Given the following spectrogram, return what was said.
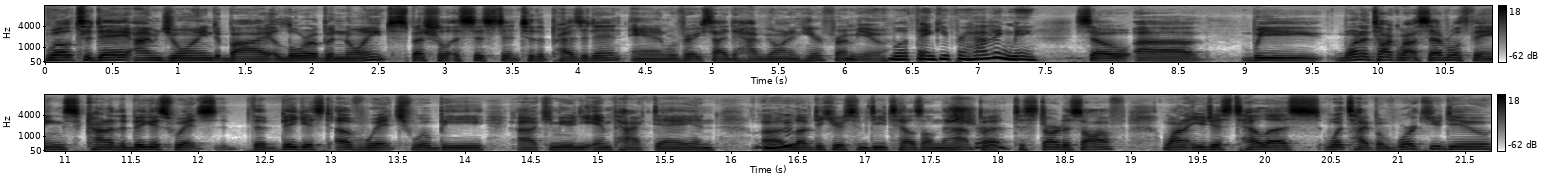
Well, today I'm joined by Laura Benoit, Special Assistant to the President, and we're very excited to have you on and hear from you. Well, thank you for having me. So, uh, we want to talk about several things. Kind of the biggest which, the biggest of which, will be uh, Community Impact Day, and uh, mm-hmm. love to hear some details on that. Sure. But to start us off, why don't you just tell us what type of work you do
